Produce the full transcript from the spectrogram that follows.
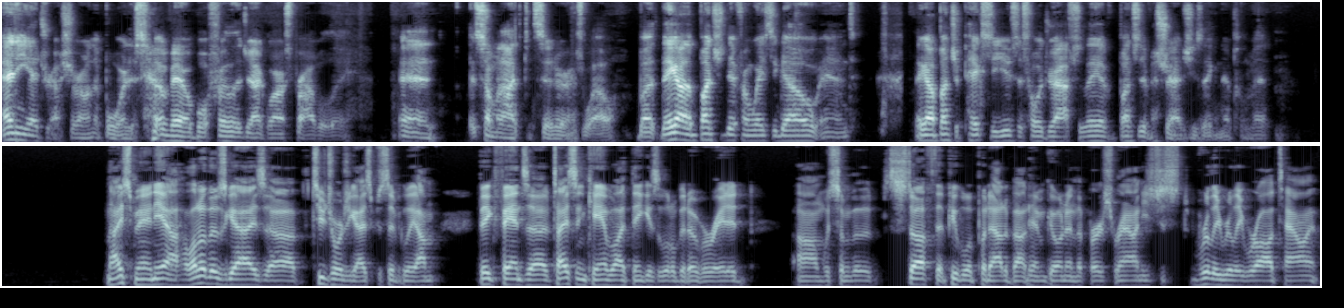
any edge rusher on the board is available for the Jaguars probably, and it's someone I'd consider as well. But they got a bunch of different ways to go, and they got a bunch of picks to use this whole draft, so they have a bunch of different strategies they can implement. Nice man, yeah. A lot of those guys, uh, two Georgia guys specifically, I'm big fans of. Tyson Campbell, I think, is a little bit overrated um, with some of the stuff that people have put out about him going in the first round. He's just really, really raw talent.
